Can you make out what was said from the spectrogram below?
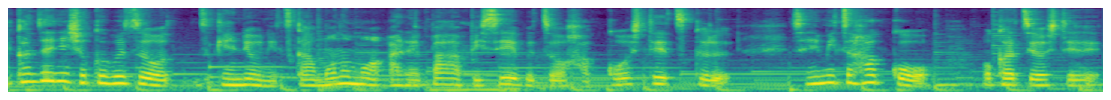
で完全に植物を原料に使うものもあれば微生物を発酵して作る精密発酵を活用して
